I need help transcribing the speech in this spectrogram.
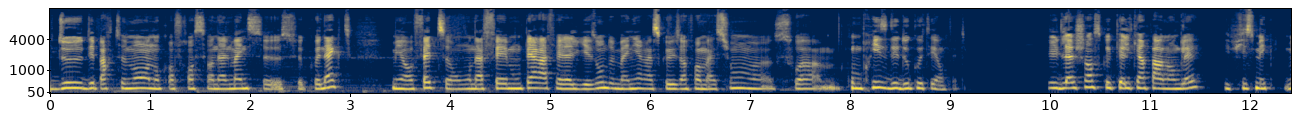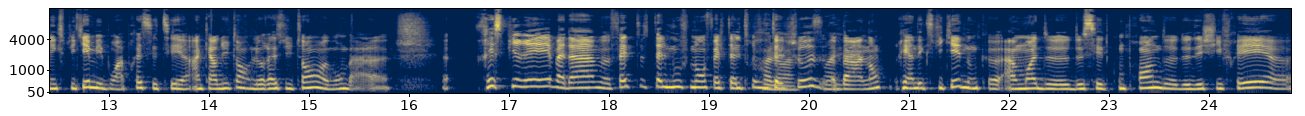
deux départements, donc en France et en Allemagne, se, se connectent. Mais en fait, on a fait, mon père a fait la liaison de manière à ce que les informations soient comprises des deux côtés, en fait. J'ai eu de la chance que quelqu'un parle anglais et puis m'expliquer. Mais bon, après, c'était un quart du temps. Le reste du temps, bon, bah, euh, respirez, madame, faites tel mouvement, faites tel truc, oh telle chose. Ben non, rien d'expliqué. Donc, euh, à moi de d'essayer de, comprendre, de, déchiffrer, euh,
